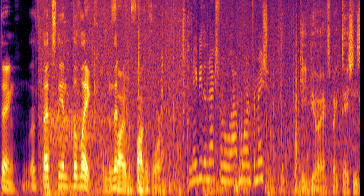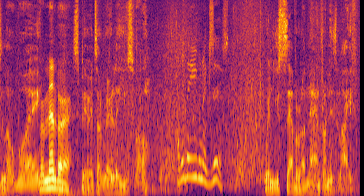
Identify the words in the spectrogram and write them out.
thing. That's the end of the lake. and And the, fog, the fog of war. Maybe the next one will have more information. Keep your expectations low, boy. Remember, Spirits are rarely useful. How do they even exist? When you sever a man from his life,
